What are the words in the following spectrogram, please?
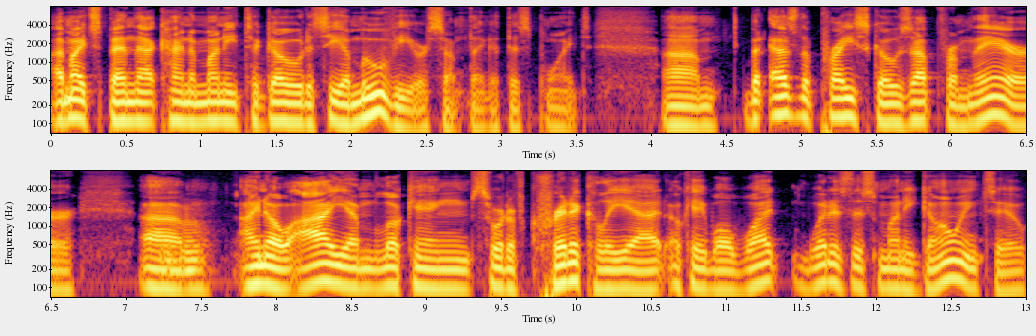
I might spend that kind of money to go to see a movie or something at this point. Um, but as the price goes up from there, um, mm-hmm. I know I am looking sort of critically at okay, well, what what is this money going to?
